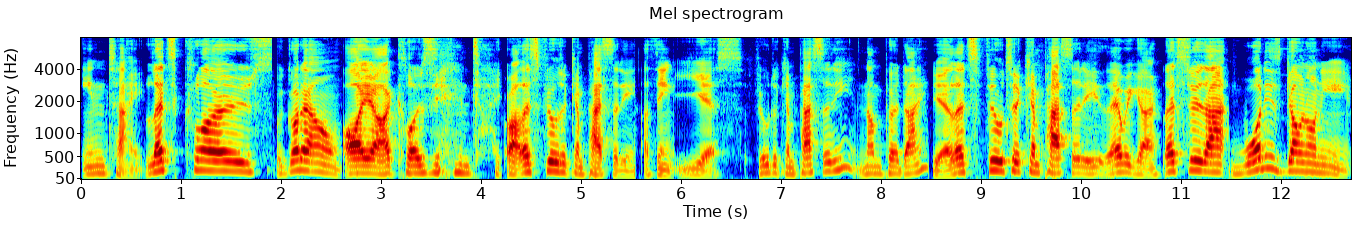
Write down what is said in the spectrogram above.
intake. Let's close, we got our, oh yeah, I closed the intake. All right, let's filter capacity, I think, yes. Filter capacity, num per day. Yeah, let's filter capacity, there we go. Let's do that. What is going on here?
